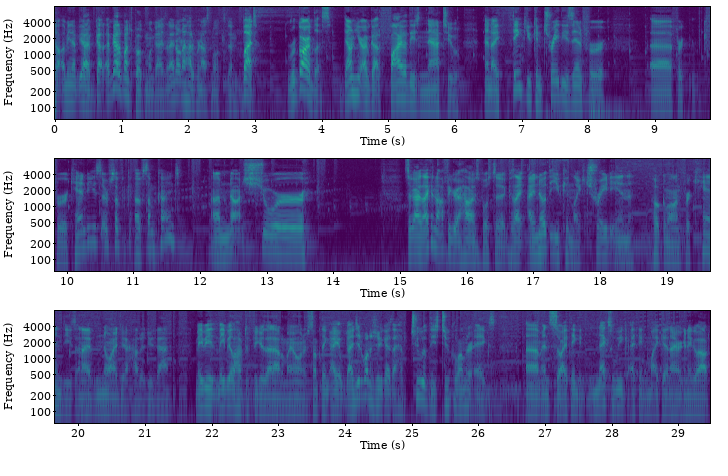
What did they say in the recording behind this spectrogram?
I mean, yeah, I've got I've got a bunch of Pokemon guys, and I don't know how to pronounce most of them, but. Regardless, down here I've got five of these Natu, and I think you can trade these in for uh, for for candies or some of some kind. I'm not sure. So guys, I cannot figure out how I'm supposed to, because I, I know that you can like trade in Pokemon for candies, and I have no idea how to do that. Maybe maybe I'll have to figure that out on my own or something. I, I did want to show you guys I have two of these two kilometer eggs. Um, and so I think next week, I think Micah and I are going to go out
